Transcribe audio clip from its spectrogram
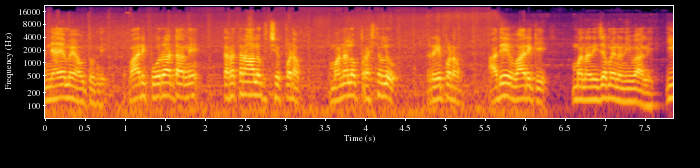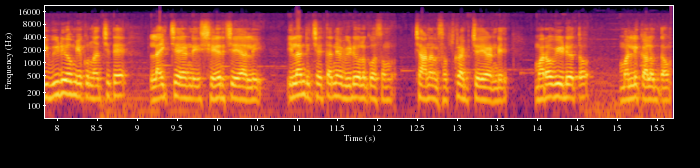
అన్యాయమే అవుతుంది. వారి పోరాటాన్ని తరతరాలకు చెప్పడం మనలో ప్రశ్నలు రేపడం అదే వారికి మన నిజమైన నివాళి. ఈ వీడియో మీకు నచ్చితే లైక్ చేయండి షేర్ చేయాలి. ఇలాంటి చైతన్య వీడియోల కోసం ఛానల్ సబ్స్క్రైబ్ చేయండి. మరో వీడియోతో మళ్ళీ కలుద్దాం.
